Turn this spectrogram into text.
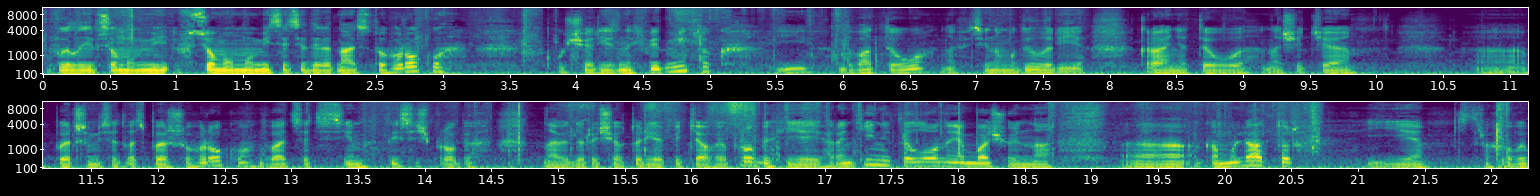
Купили її в цьому, мі- в сьомому місяці 2019 року. Куча різних відміток і два ТО на офіційному дилері є. Крайнє ТО, значить, е, перший місяць 21 року 27 тисяч пробіг. Навіть, до речі, авторія підтягує пробіг. Є і гарантійні талони, я бачу, і на е, акумулятор. Є страховий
